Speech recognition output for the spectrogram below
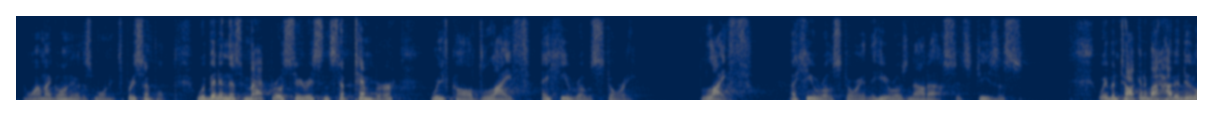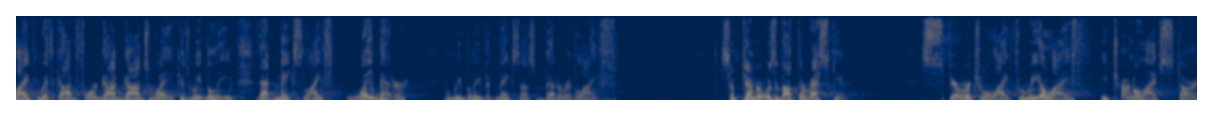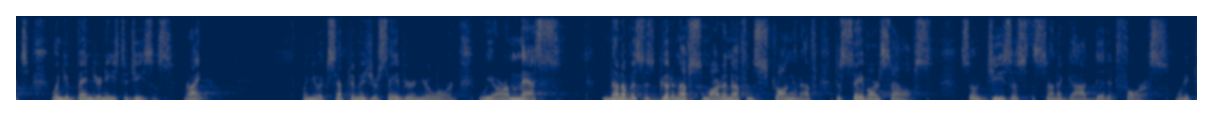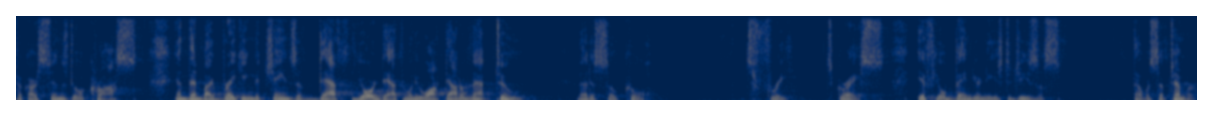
Now, why am I going there this morning? It's pretty simple. We've been in this macro series since September. We've called Life a Hero Story. Life, a hero story. And the hero's not us, it's Jesus. We've been talking about how to do life with God, for God, God's way, because we believe that makes life way better, and we believe it makes us better at life. September was about the rescue. Spiritual life, real life, eternal life starts when you bend your knees to Jesus, right? When you accept Him as your Savior and your Lord. We are a mess. None of us is good enough, smart enough, and strong enough to save ourselves. So Jesus, the Son of God, did it for us when he took our sins to a cross. And then by breaking the chains of death, your death, when he walked out of that tomb. That is so cool. It's free, it's grace, if you'll bend your knees to Jesus. That was September.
